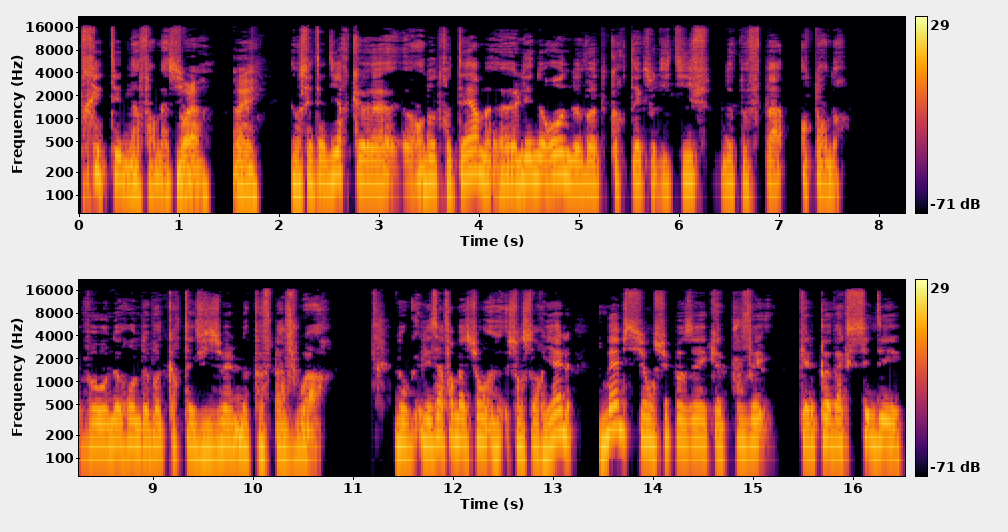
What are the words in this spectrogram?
traiter de l'information. Voilà. Oui. Donc c'est-à-dire que, en d'autres termes, euh, les neurones de votre cortex auditif ne peuvent pas entendre. Vos neurones de votre cortex visuel ne peuvent pas voir. Donc les informations sensorielles, même si on supposait qu'elles pouvaient, qu'elles peuvent accéder,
